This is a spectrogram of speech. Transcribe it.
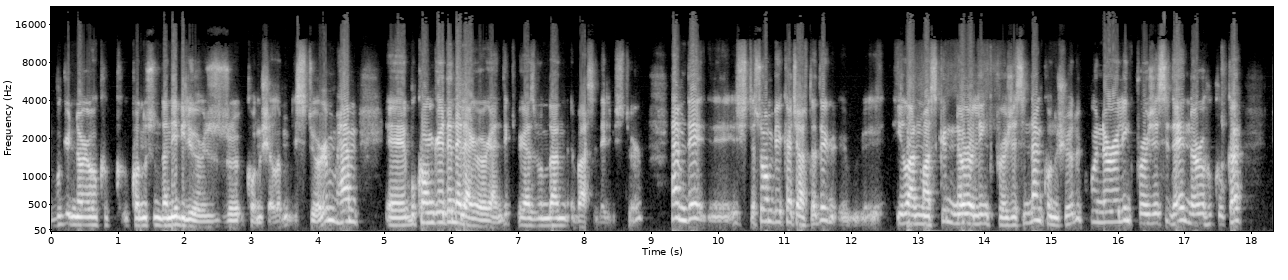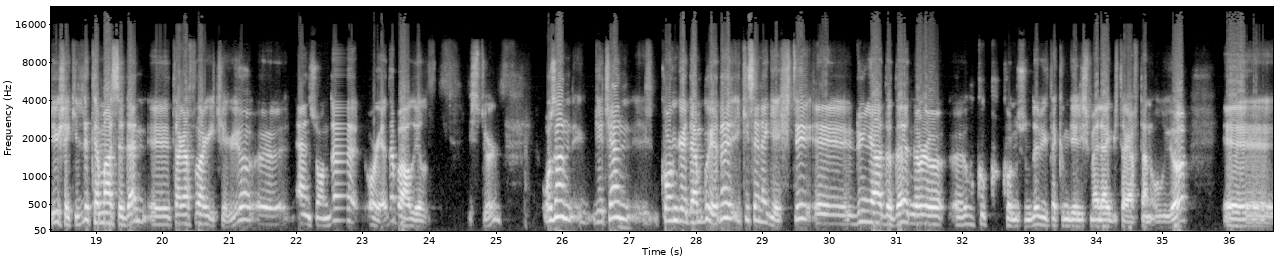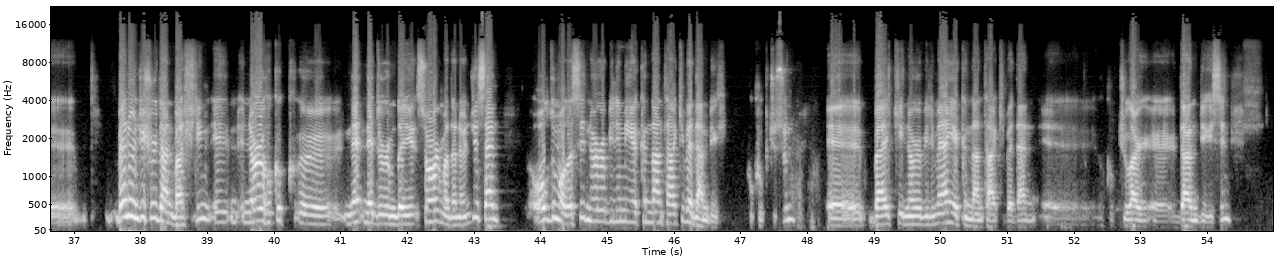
bugün nöro hukuk konusunda ne biliyoruz konuşalım istiyorum. Hem e, bu kongrede neler öğrendik, biraz bundan bahsedelim istiyorum. Hem de e, işte son birkaç haftadır e, Elon Musk'ın Neuralink projesinden konuşuyorduk. Bu Neuralink projesi de nöro hukuka bir şekilde temas eden e, taraflar içeriyor. E, en sonda oraya da bağlayalım istiyorum. Ozan geçen kongreden bu yana iki sene geçti. E, dünyada da nöro e, hukuk konusunda bir takım gelişmeler bir taraftan oluyor. E, ben önce şuradan başlayayım. E, nöro hukuk e, ne, ne durumdayı sormadan önce sen oldum olası nörobilimi yakından takip eden bir hukukçusun. E, belki nörobilimi en yakından takip eden e, hukukçulardan birisin.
